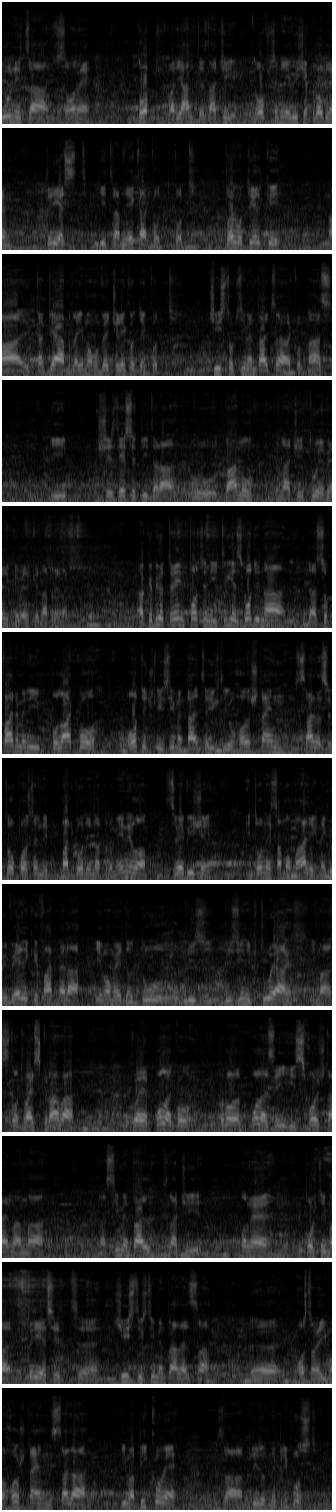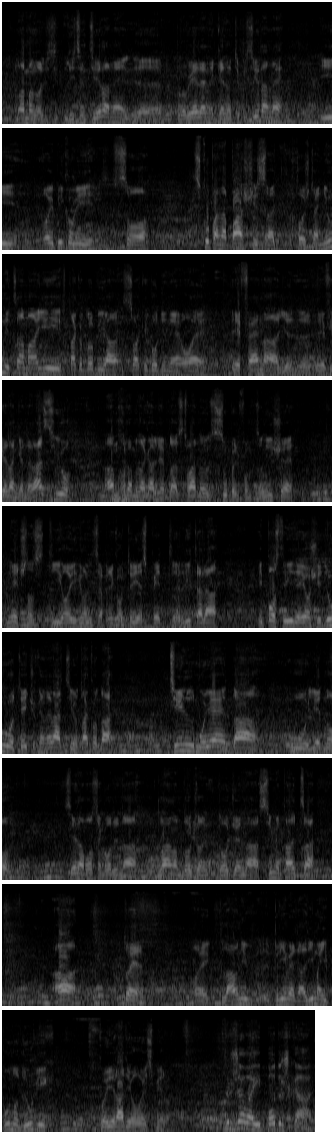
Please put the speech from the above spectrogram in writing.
junica su one top varijante, znači uopće nije više problem 30 litra mlijeka kod, kod prvotjelki, a kad gledamo da imamo već rekorde kod čistog cimentajca kod nas i 60 litara u danu, znači tu je velike, velike napredak. Ako je bio trend poslednjih 30 godina da su farmeri polako otišli iz Imentalca išli u Holstein, sada se to poslednjih par godina promenilo, sve više i to ne samo malih, nego i velikih farmera. Imamo jedno tu u blizi, blizini Ptuja, ima 120 krava koje polako pro, polazi iz Holštajna na, na Simental, znači one, pošto ima 30 e, čistih Simentalaca, e, ostale ima Holštajn, sada ima bikove za prirodni pripust, normalno licencirane, e, provjerene, genotipizirane i ovi bikovi su skupa na paši sa Holštajn junicama i tako dobija svake godine ovaj F1-a, F1 generaciju, a moram da kažem da stvarno super funkcioniše. Mliječnost i ovih junica preko 35 litara i posle ide još i drugu, treću generaciju, tako da cilj mu je da u jedno 7-8 godina uglavnom dođe, dođe na simentalca, a to je ovaj, glavni primjer, ali ima i puno drugih koji rade u ovoj smjeru država i podrška e,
